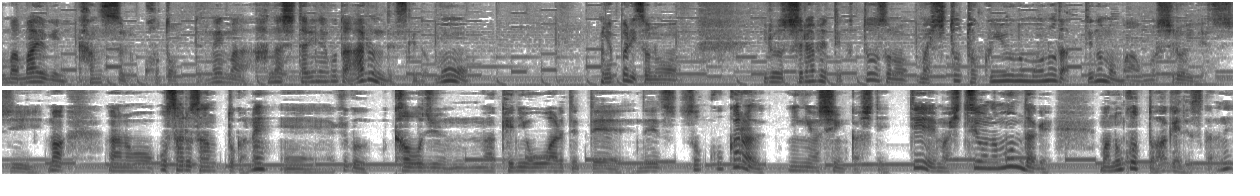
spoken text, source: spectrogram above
ーまあ眉毛に関することってね、まあ話足りないことはあるんですけども、やっぱりその、いろいろ調べていくと、その、まあ、人特有のものだっていうのも、まあ、面白いですし、まあ、あの、お猿さんとかね、えー結構、顔中が毛に覆われてて、で、そこから人間は進化していって、まあ、必要なもんだけ、まあ、残ったわけですからね。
